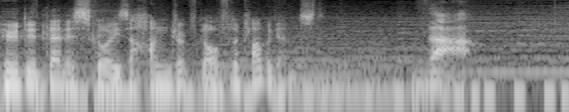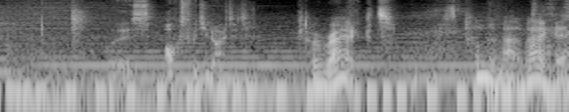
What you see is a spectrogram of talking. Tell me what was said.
Who did Dennis score his 100th goal for the club against? that was Oxford United. Correct. Oh, he's pulling him out of the bag here.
